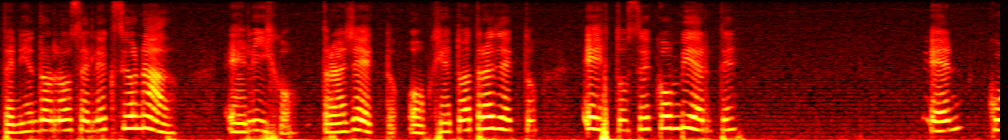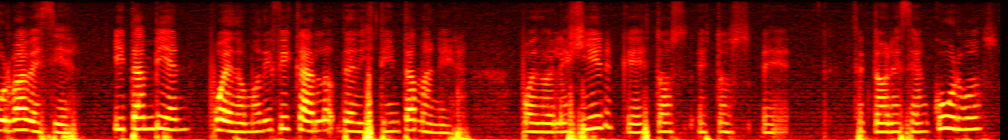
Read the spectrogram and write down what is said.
teniéndolo seleccionado, elijo trayecto, objeto a trayecto, esto se convierte en curva Bézier y también puedo modificarlo de distinta manera. Puedo elegir que estos, estos eh, sectores sean curvos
